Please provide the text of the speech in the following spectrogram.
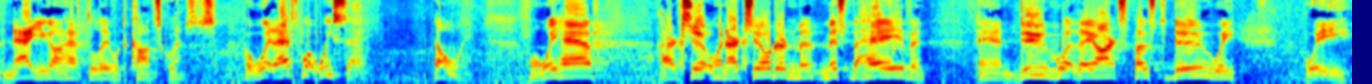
And now you're going to have to live with the consequences. But we, that's what we say, don't we? When we have our when our children misbehave and and do what they aren't supposed to do, we we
